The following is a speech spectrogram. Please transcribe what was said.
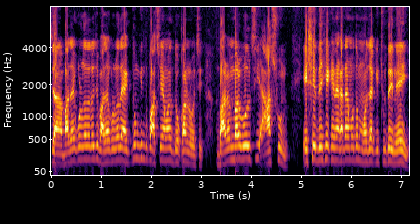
যা- বাজার কলকাতা রয়েছে বাজার কলকাতা একদম কিন্তু পাশেই আমাদের দোকান রয়েছে। বারংবার বলছি আসুন এসে দেখে কেনাকাটার মতো মজা কিছুতে নেই।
